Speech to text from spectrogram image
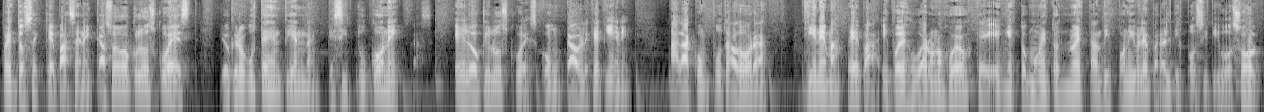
Pues entonces, ¿qué pasa? En el caso de Oculus Quest, yo creo que ustedes entiendan que si tú conectas el Oculus Quest con un cable que tienen a la computadora, tiene más pepa y puedes jugar unos juegos que en estos momentos no están disponibles para el dispositivo solo.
